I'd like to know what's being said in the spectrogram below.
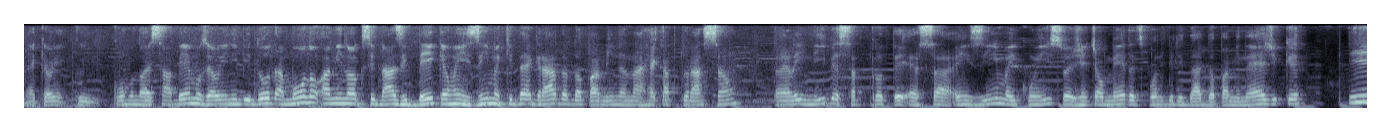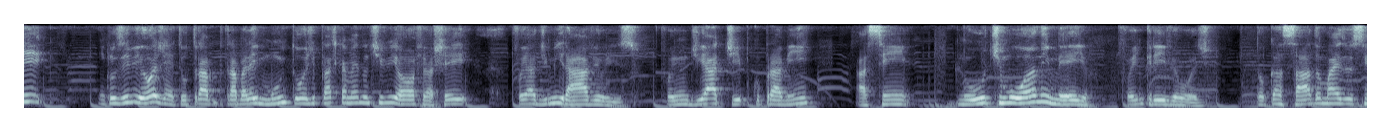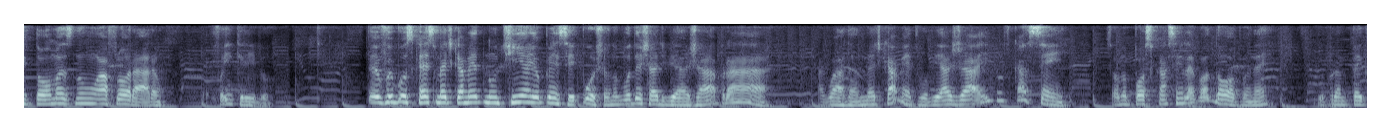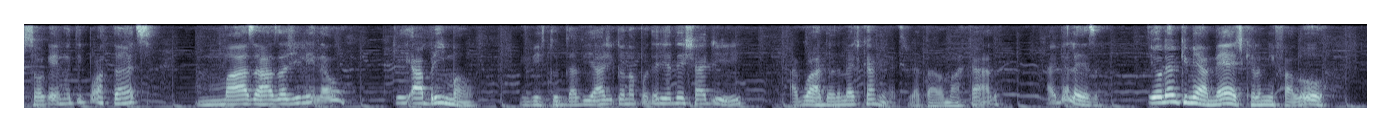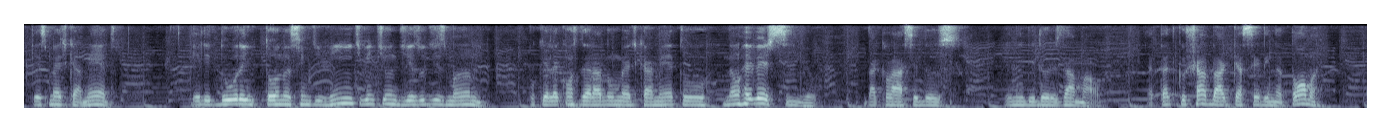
né, que, é o, como nós sabemos é o inibidor da monoaminoxidase B, que é uma enzima que degrada a dopamina na recapturação. Então ela inibe essa, essa enzima e com isso a gente aumenta a disponibilidade dopaminérgica. E inclusive hoje, gente, eu tra... trabalhei muito hoje, praticamente não tive off. Eu achei foi admirável isso. Foi um dia atípico para mim, assim, no último ano e meio. Foi incrível hoje. Tô cansado, mas os sintomas não afloraram. Foi incrível. Então eu fui buscar esse medicamento, não tinha, e eu pensei, poxa, eu não vou deixar de viajar para aguardando medicamento, vou viajar e vou ficar sem. Só não posso ficar sem levodopa, né? E o pramipexol é muito importante, mas a razagilina eu que abri mão, em virtude da viagem que eu não poderia deixar de ir aguardando medicamento, já estava marcado. Aí beleza. Eu lembro que minha médica ela me falou que esse medicamento ele dura em torno assim de 20, 21 dias o desmame porque ele é considerado um medicamento não reversível da classe dos inibidores da MAL. É tanto que o d'água que a Celina toma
